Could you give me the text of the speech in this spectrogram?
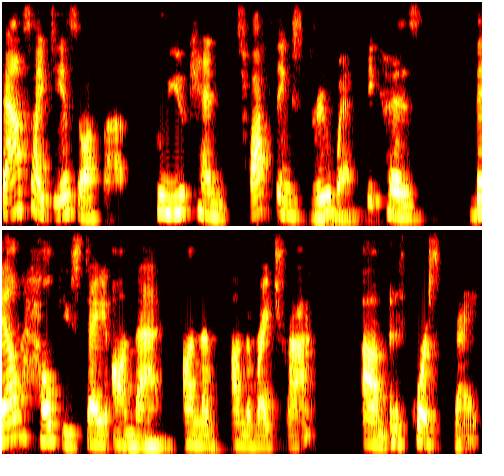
bounce ideas off of, who you can talk things through with, because they'll help you stay on that on the on the right track. Um, and of course, pray.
